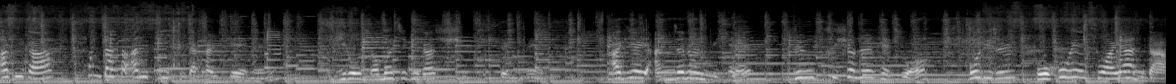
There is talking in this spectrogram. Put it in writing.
아기가 혼자서 앉기 시작할 때에는 위로 넘어지기가 쉽기 때문에 아기의 안전을 위해 등 쿠션을 해주어 머리를 보호해 주어야 한다.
